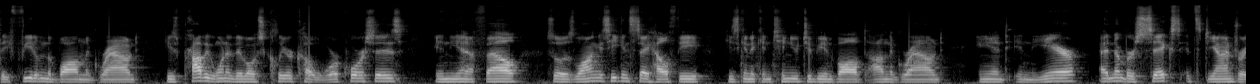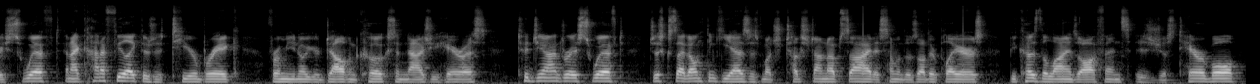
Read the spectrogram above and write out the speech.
They feed him the ball on the ground. He's probably one of the most clear cut workhorses in the NFL. So as long as he can stay healthy, he's going to continue to be involved on the ground and in the air. At number six, it's D'Andre Swift, and I kind of feel like there's a tier break from you know your Dalvin Cooks and Najee Harris to D'Andre Swift, just because I don't think he has as much touchdown upside as some of those other players because the Lions' offense is just terrible.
